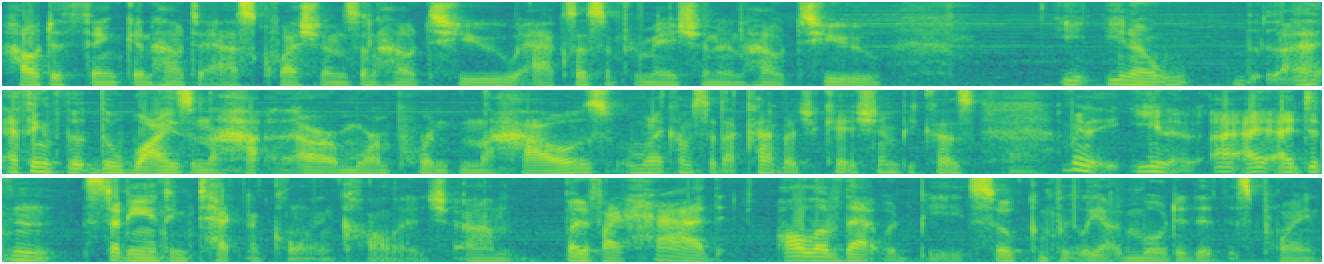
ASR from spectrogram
how to think and how to ask questions and how to access information and how to y- you know I think the the whys and the how are more important than the hows when it comes to that kind of education because I mean you know I, I didn't study anything technical in college um, but if I had all of that would be so completely outmoded at this point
